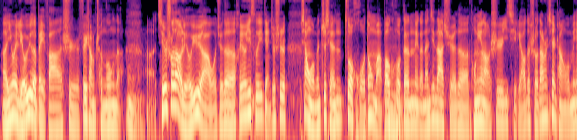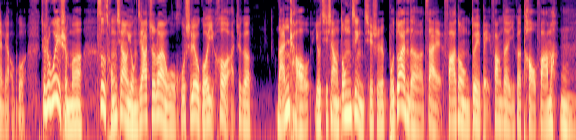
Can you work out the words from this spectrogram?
啊、因为刘裕的北伐是非常成功的嗯。啊、其实说到刘裕啊，我觉得很有意思的一点就是，像我们之前做活动嘛，包括嗯。跟那个南京大学的童林老师一起聊的时候，当时现场我们也聊过，就是为什么自从像永嘉之乱、五胡十六国以后啊，这个。南朝，尤其像东晋，其实不断的在发动对北方的一个讨伐嘛，嗯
